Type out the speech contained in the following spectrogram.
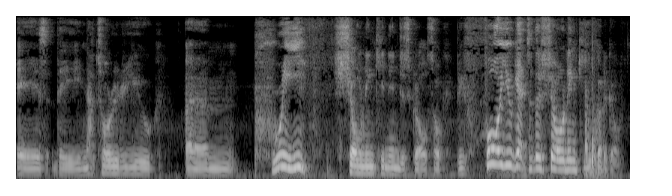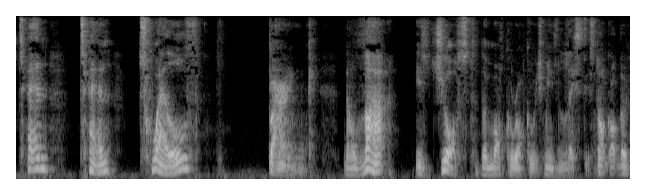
is the Natoryu um, pre Shoninki Ninja Scroll. So before you get to the Shoninki, you've got to go 10, 10, 12, bang. Now that is just the Mokuroku, which means list. It's not got the,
